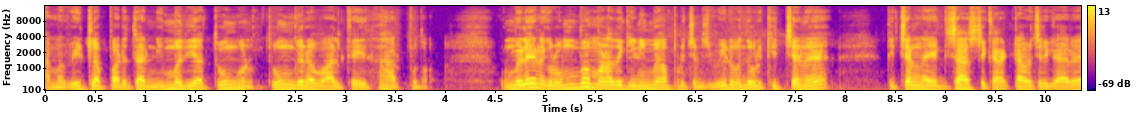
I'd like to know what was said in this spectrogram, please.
நம்ம வீட்டில் படுத்தா நிம்மதியாக தூங்கணும். தூங்குகிற வாழ்க்கை தான் அற்புதம். உண்மையிலே எனக்கு ரொம்ப மனதுக்கு இனிமையாக பிடிச்சிருந்துச்சு. வீடு வந்து ஒரு கிச்சனு கிச்சனில் எக்ஸாஸ்ட் கரெக்டாக வச்சுருக்காரு.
